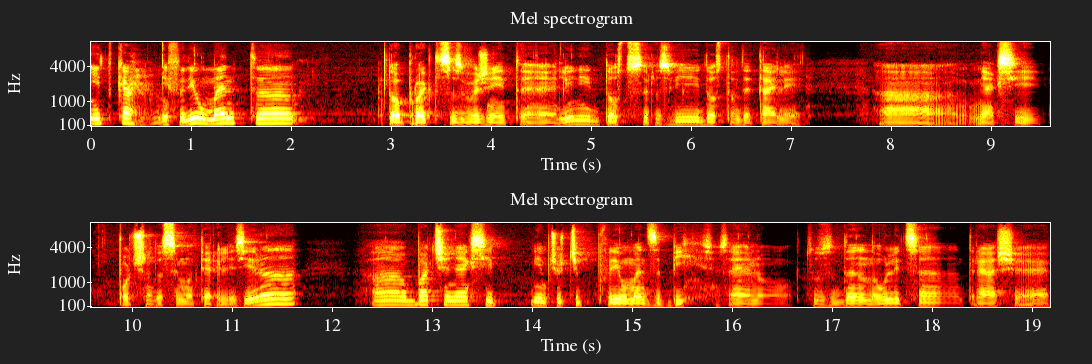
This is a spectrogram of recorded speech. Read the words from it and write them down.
И така, и в един момент този проект с въжените линии доста се разви, доста в детайли а, някакси почна да се материализира. А, обаче някакси имам чуш, че в един момент заби. Все като задъна на улица, трябваше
